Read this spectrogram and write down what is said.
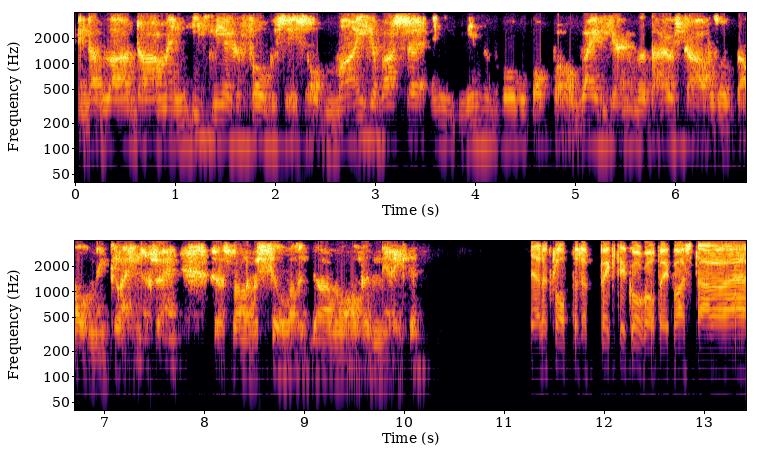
En dat daar men iets meer gefocust is op maaigewassen en minder bijvoorbeeld op, op weidegang, omdat de huiskavels over het algemeen kleiner zijn. Dus dat is wel een verschil wat ik daar wel altijd merkte. Ja, dat klopt. Dat pikte ik ook op. Ik was daar... Uh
